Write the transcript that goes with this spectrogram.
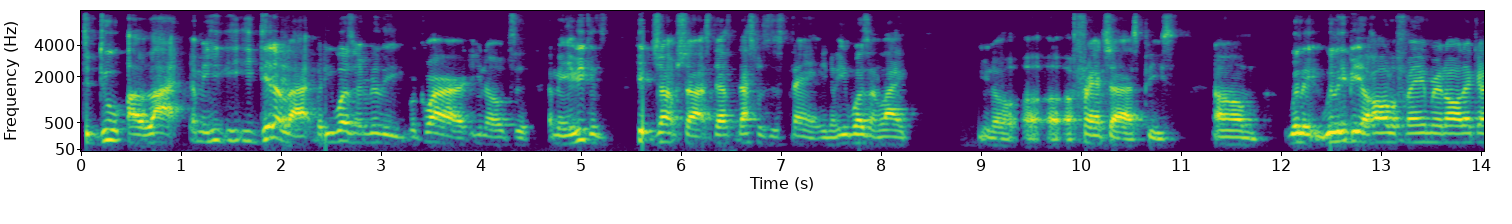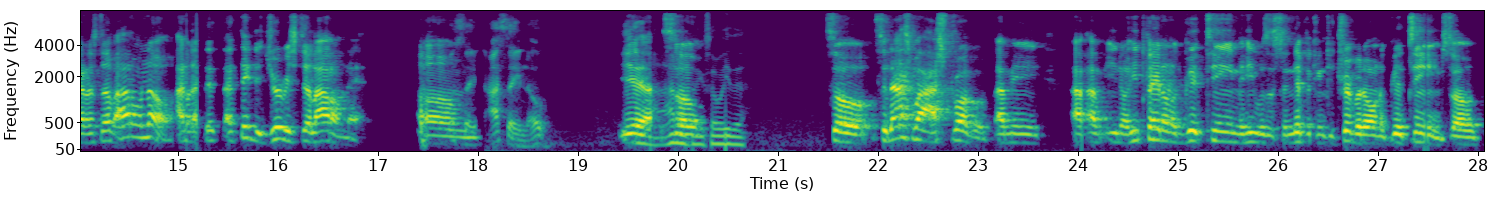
to do a lot. I mean, he he he did a lot, but he wasn't really required, you know, to. I mean, if he could hit jump shots, that's that's was his thing. You know, he wasn't like, you know, a, a, a franchise piece. Um, will he will he be a Hall of Famer and all that kind of stuff? I don't know. I I think the jury's still out on that. I Um, say, I say no. yeah, I so don't think so either. so so that's why I struggled. I mean, I, I, you know, he played on a good team and he was a significant contributor on a good team. So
